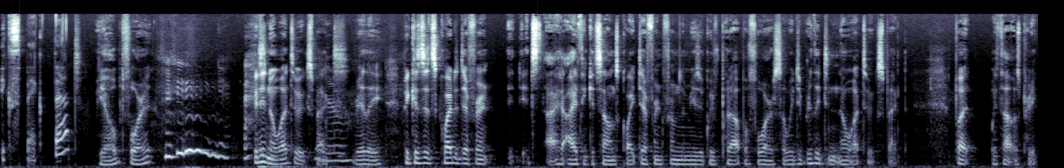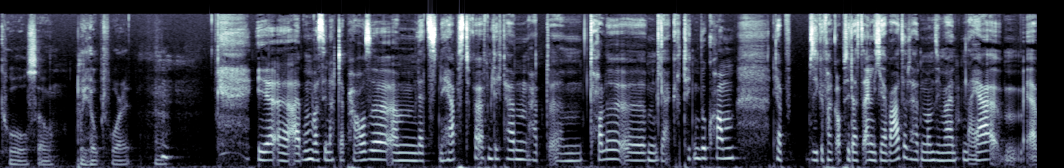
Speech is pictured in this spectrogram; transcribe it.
expect that? We hoped for it. We didn't know what to expect, No. really, because it's quite a different. it- It's I, I think it sounds quite different from the music we've put out before. So we did, really didn't know what to expect, but we thought it was pretty cool. So we hoped for it. know. Ihr äh, Album, was Sie nach der Pause ähm, letzten Herbst veröffentlicht haben, hat ähm, tolle ähm, ja, Kritiken bekommen. Ich habe Sie gefragt, ob Sie das eigentlich erwartet hatten und Sie meinten, naja, ähm, äh,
